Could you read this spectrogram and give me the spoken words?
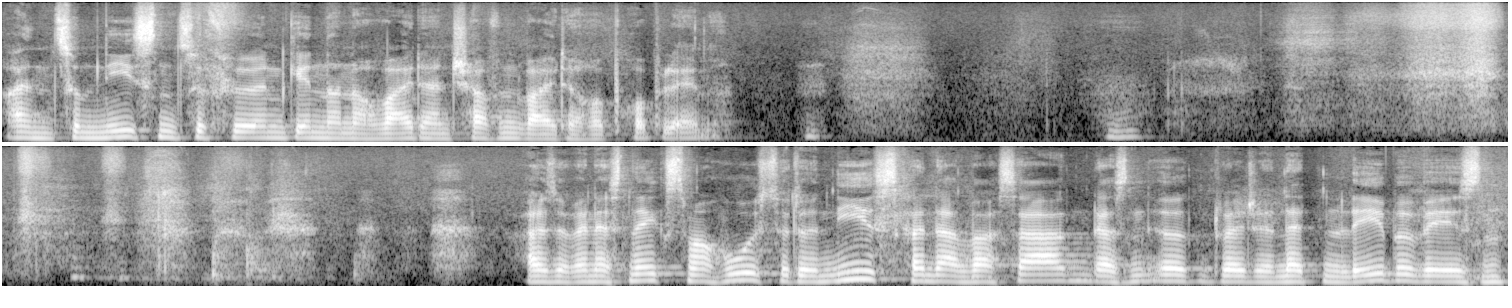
einen zum Niesen zu führen, gehen dann noch weiter und schaffen weitere Probleme. Also wenn er das nächste Mal hustet oder niest, könnt ihr einfach sagen, das sind irgendwelche netten Lebewesen,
